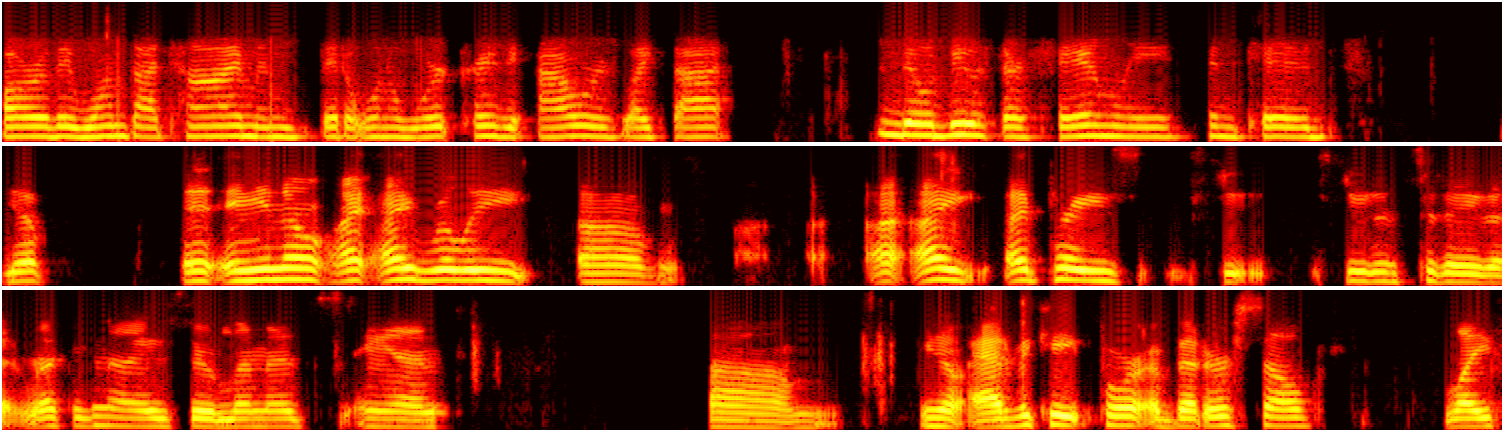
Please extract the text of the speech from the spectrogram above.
Or they want that time and they don't want to work crazy hours like that. And they would be with their family and kids. Yep. And, and you know, I, I really, um, I, I, praise students today that recognize their limits and um, you know advocate for a better self life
